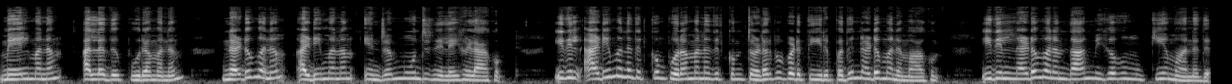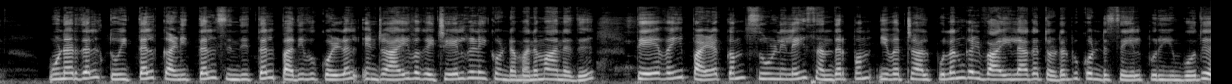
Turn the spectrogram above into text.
மேல்மனம் அல்லது புறமனம் நடுமனம் அடிமனம் என்ற மூன்று நிலைகளாகும். இதில் அடிமனதிற்கும் புறமனதிற்கும் தொடர்பு படுத்தி இருப்பது நடுமனமாகும். இதில் நடுமனம்தான் மிகவும் முக்கியமானது. உணர்தல் துய்த்தல் கணித்தல் சிந்தித்தல் பதிவு கொள்ளல் என்ற ஐவகை செயல்களை கொண்ட மனமானது தேவை பழக்கம் சூழ்நிலை சந்தர்ப்பம் இவற்றால் புலன்கள் வாயிலாக தொடர்பு கொண்டு செயல் புரியும் போது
